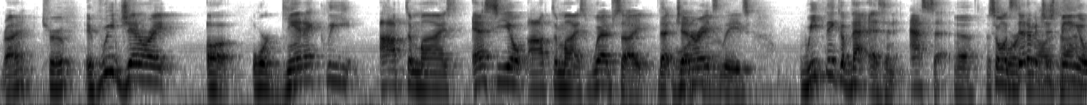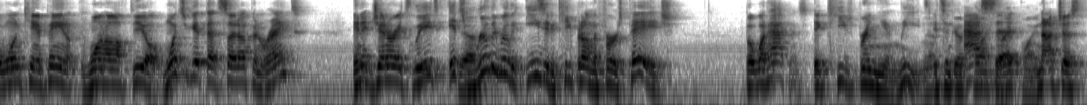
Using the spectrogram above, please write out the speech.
right? True. If we generate a organically optimized, SEO optimized website that generates leads, we think of that as an asset. Yeah, so instead of it just being a one campaign, one off deal, once you get that site up and ranked and it generates leads, it's Yeah. really, really easy to keep it on the first page. But what happens? It keeps bringing in leads. That's it's an good point, asset, point. not just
